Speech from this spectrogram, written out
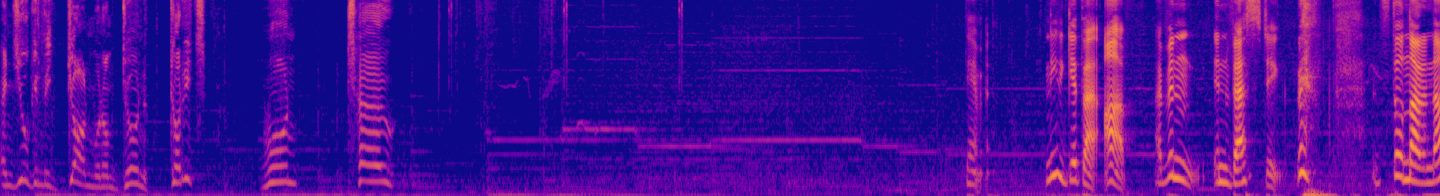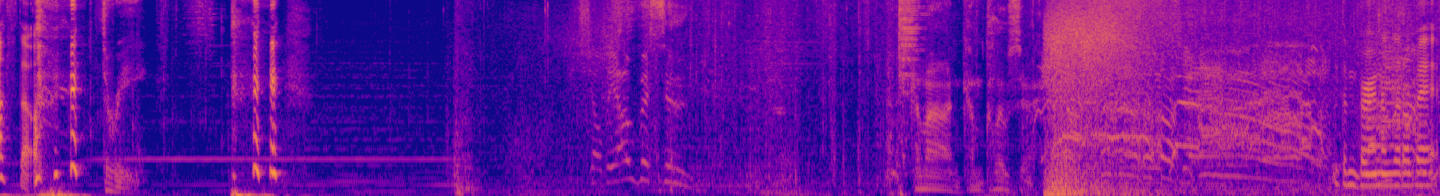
and you're gonna be gone when I'm done. Got it? One, two. Damn it. I need to get that up. I've been investing. it's still not enough, though. Three. shall be over soon. Come on, come closer. Let them burn a little bit.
